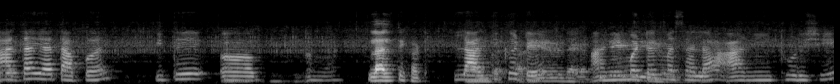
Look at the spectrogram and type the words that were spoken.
आता यात आपण इथे लाल तिखट. लाल तिखट आहे आणि मटन मसाला आणि थोडीशी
